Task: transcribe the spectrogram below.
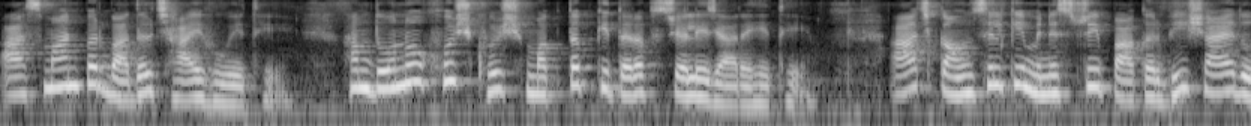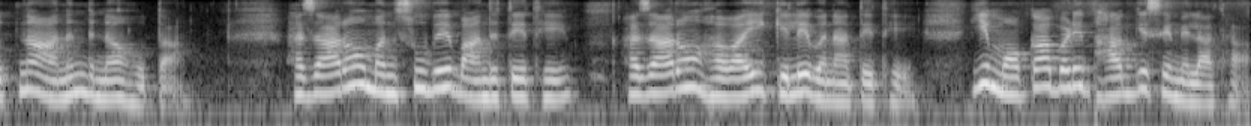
آسمان پر بادل چھائے ہوئے تھے۔ ہم دونوں خوش خوش مکتب کی طرف چلے جا رہے تھے۔ آج کاؤنسل کی منسٹری پا کر بھی شاید اتنا آنند نہ ہوتا۔ ہزاروں منصوبے باندھتے تھے، ہزاروں ہوائی قلعے بناتے تھے۔ یہ موقع بڑے بھاگیہ سے ملا تھا۔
